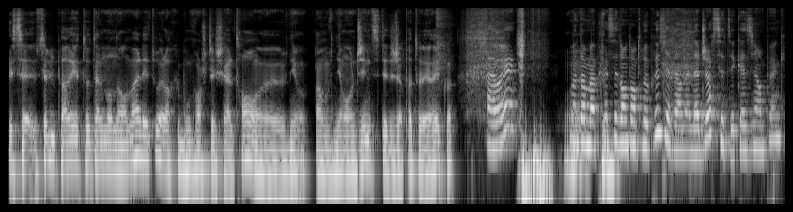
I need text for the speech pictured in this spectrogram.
Et ça, ça, lui paraît totalement normal et tout, alors que bon, quand j'étais chez Altran, venir, enfin, venir en jean, c'était déjà pas toléré, quoi. Ah ouais? Moi, dans ma précédente entreprise, il y avait un manager, c'était quasi un punk.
